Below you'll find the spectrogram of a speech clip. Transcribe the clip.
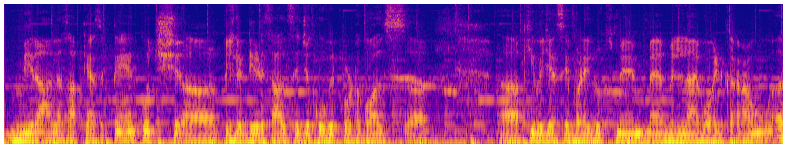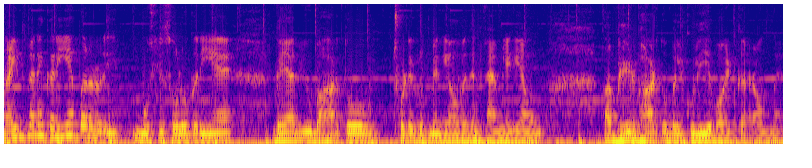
मेरा आलस आप कह सकते हैं। कुछ पिछले डेढ़ साल से जो कोविड प्रोटोकॉल्स की वजह से बड़े ग्रुप्स में मैं मिलना अवॉइड कर रहा हूँ। राइड्स मैंने करी हैं, पर मोस्टली सोलो करी हैं। गया भी हूँ, बाहर तो छोटे ग्रुप में गया हूँ विद इन फैमिली गया हूँ। भीड़ भाड़ तो बिल्कुल ही अवॉइड कर रहा हूँ मैं।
